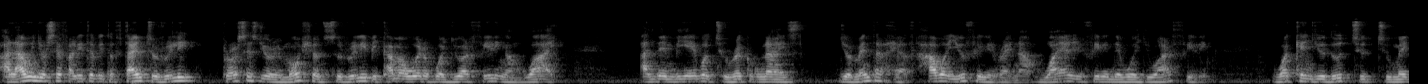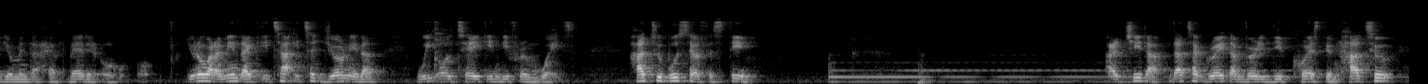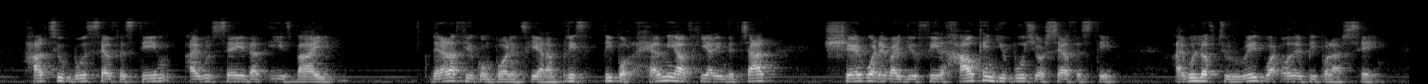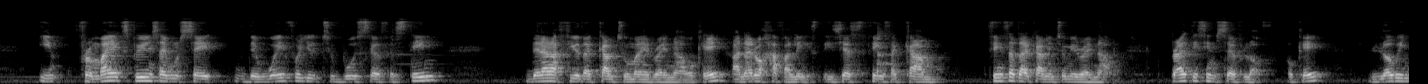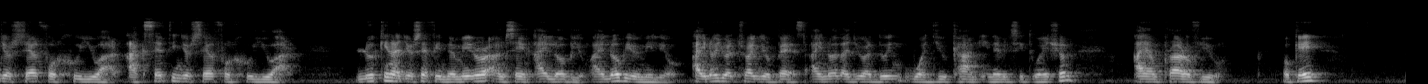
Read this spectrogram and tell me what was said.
allowing yourself a little bit of time to really process your emotions, to really become aware of what you are feeling and why and then be able to recognize your mental health. How are you feeling right now? Why are you feeling the way you are feeling? What can you do to, to make your mental health better? Or, or you know what I mean? Like it's a it's a journey that we all take in different ways. How to boost self-esteem. Archita, that's a great and very deep question. How to how to boost self-esteem i will say that is by there are a few components here and please people help me out here in the chat share whatever you feel how can you boost your self-esteem i would love to read what other people are saying in, from my experience i will say the way for you to boost self-esteem there are a few that come to mind right now okay? And i don't have a list. It's just things that come things that are coming to me right now. Practicing self-love okay? Loving yourself for who you are. Accepting yourself for who you are. Looking at yourself in the mirror and saying i love you. I love you emilio. I know you are trying your best. I know that you are doing what you can in every situation. I am proud of you. Okay?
